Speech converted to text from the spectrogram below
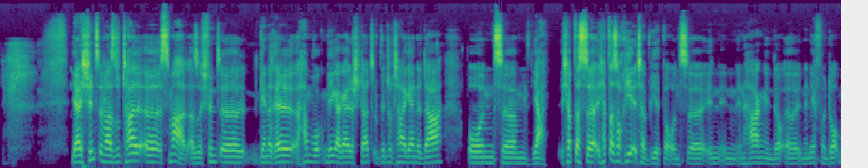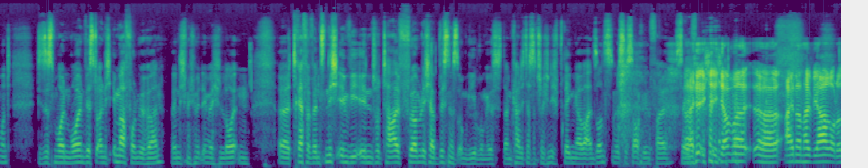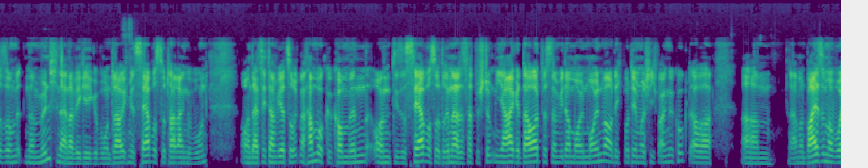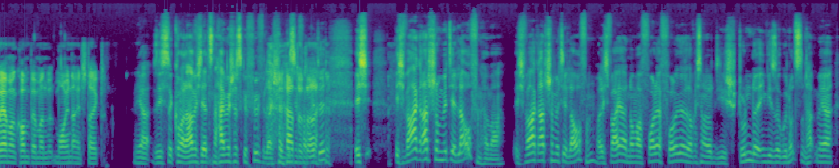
Ja, ich finde es immer total äh, smart. Also ich finde äh, generell Hamburg mega geile Stadt und bin total gerne da. Und ähm, ja, ich habe das, äh, hab das auch hier etabliert bei uns äh, in, in, in Hagen, in, äh, in der Nähe von Dortmund. Dieses Moin Moin wirst du eigentlich immer von mir hören, wenn ich mich mit irgendwelchen Leuten äh, treffe. Wenn es nicht irgendwie in total förmlicher Business-Umgebung ist, dann kann ich das natürlich nicht bringen, aber ansonsten ist es auf jeden Fall safe. ich ich habe mal äh, eineinhalb Jahre oder so mit einem München einer WG gewohnt. Da habe ich mir Servus total angewohnt. Und als ich dann wieder zurück nach Hamburg gekommen bin und dieses Servus so drin hat, das hat bestimmt ein Jahr gedauert, bis dann wieder Moin Moin war und ich wurde immer schief angeguckt, aber ähm, ja, man weiß immer, woher man kommt, wenn man mit Moin einsteigt. Ja, siehst du, guck mal, da habe ich jetzt ein heimisches Gefühl vielleicht schon ein bisschen ja, vermittelt. Ich, ich war gerade schon mit dir laufen, hör mal. Ich war gerade schon mit dir laufen, weil ich war ja nochmal vor der Folge, da habe ich noch die Stunde irgendwie so genutzt und habe mir,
